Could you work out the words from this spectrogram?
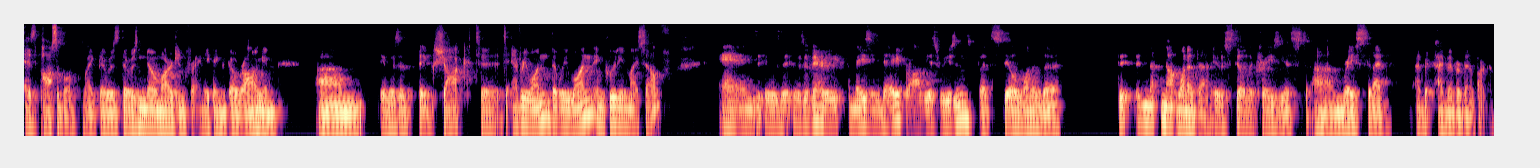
as possible. Like there was there was no margin for anything to go wrong, and um, it was a big shock to to everyone that we won, including myself. And it was it was a very amazing day for obvious reasons, but still one of the, the not, not one of the. It was still the craziest um, race that I've, I've I've ever been a part of.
